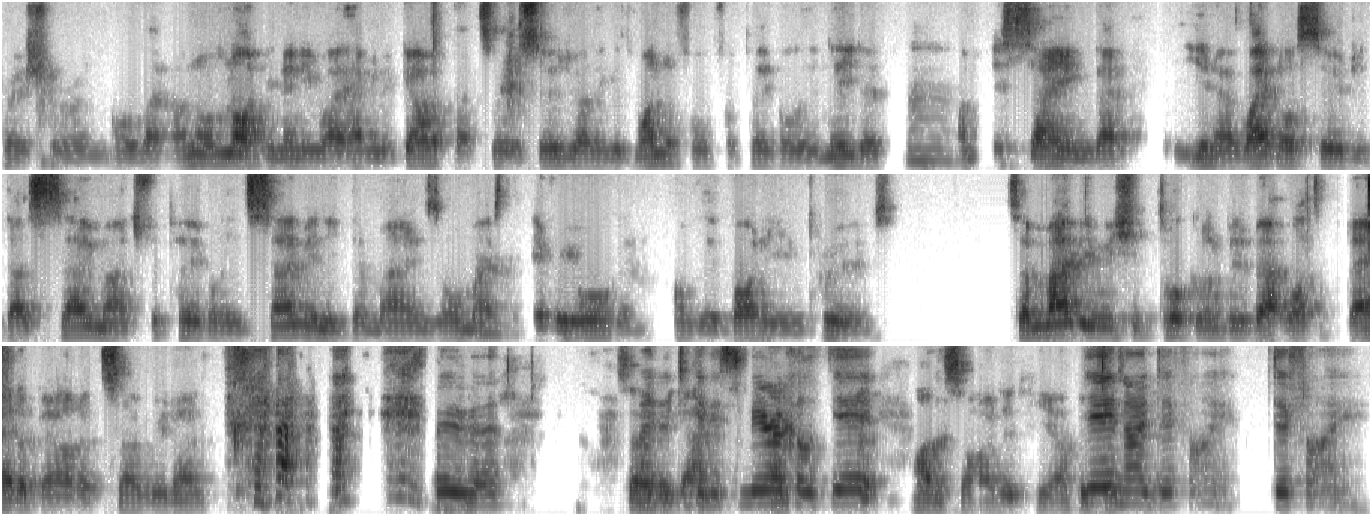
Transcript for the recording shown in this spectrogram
pressure and all that. And I'm not in any way having a go at that sort of surgery. I think it's wonderful for people who need it. Mm. I'm just saying that you know, weight loss surgery does so much for people in so many domains, almost mm. every organ of their body improves. So maybe we should talk a little bit about what's bad about it so we don't. so we to get this miracle, yeah. One sided here. Yeah, no, definitely. Definitely.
